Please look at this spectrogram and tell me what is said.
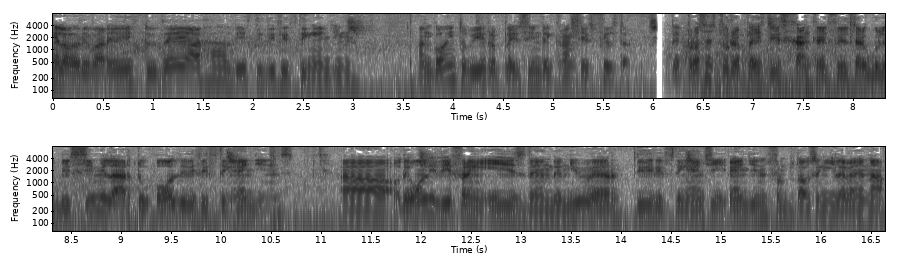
Hello everybody, today I have this DD15 engine. I'm going to be replacing the crankcase filter. The process to replace this crankcase filter will be similar to all DD15 engines. Uh, the only difference is that the newer DD15 engine, engines from 2011 and up,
